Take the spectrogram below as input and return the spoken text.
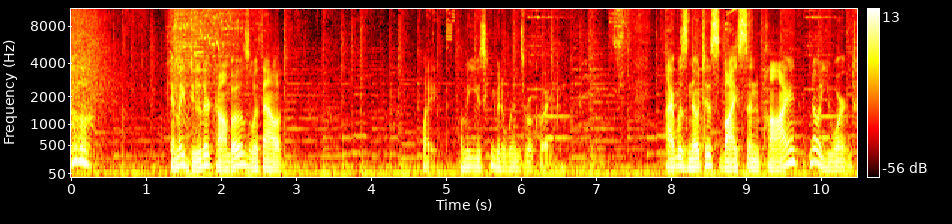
Can they do their combos without... Wait, let me use Humid Winds real quick. I was noticed by Senpai. No, you weren't.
